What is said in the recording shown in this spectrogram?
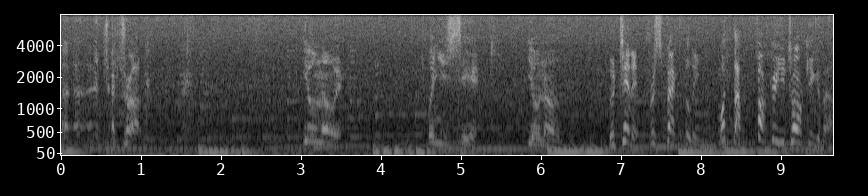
A, a- a- a truck. You'll know it. When you see it, you'll know. Lieutenant, respectfully, what the fuck are you talking about?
